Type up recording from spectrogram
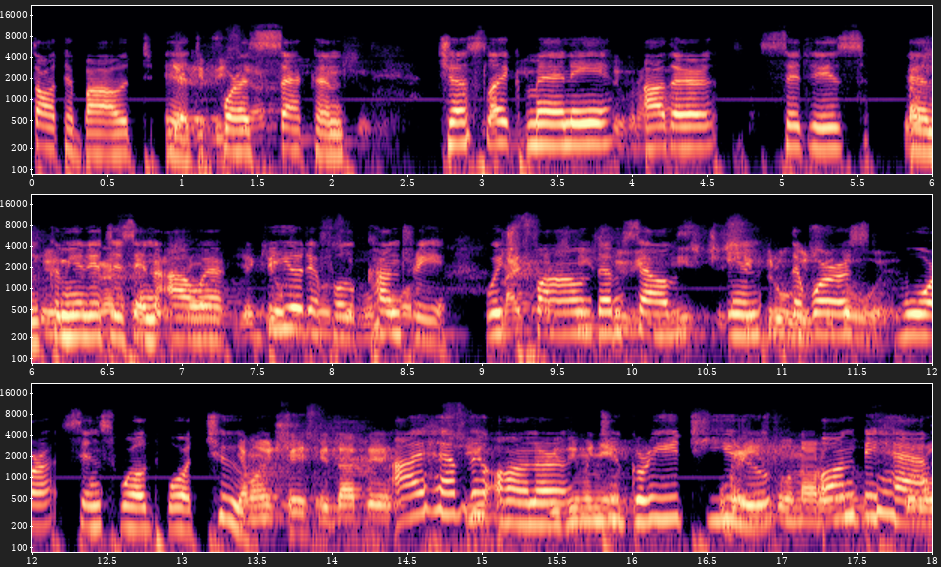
thought about it for a second. Just like many other cities and communities in our beautiful country, which found themselves in the worst war. since World War II. I have the honor to greet you on behalf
